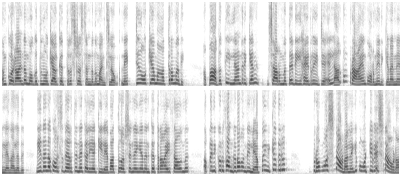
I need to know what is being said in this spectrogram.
നമുക്ക് ഒരാളുടെ മുഖത്ത് നോക്കിയാൽ ആൾക്ക് എത്ര സ്ട്രെസ് ഉണ്ടെന്ന് മനസ്സിലാവും. നെറ്റ് നോക്കിയാൽ മാത്രം മതി. അപ്പൊ അതൊക്കെ ഇല്ലാണ്ടിരിക്കാൻ ചർമ്മത്തെ ഡീഹൈഡ്രേറ്റ് എല്ലാവർക്കും പ്രായം കുറഞ്ഞിരിക്കണം തന്നെയല്ലേ നല്ലത്. നീ തന്നെ കുറച്ച് നേരത്തെ തന്നെ കളിയാക്കിയില്ലേ? പത്ത് വർഷം കഴിഞ്ഞാൽ നിനക്ക് എത്ര വയസ്സാവുന്നു? അപ്പൊ എനിക്കൊരു സങ്കടം വന്നില്ലേ? അപ്പൊ എനിക്കതൊരു പ്രൊമോഷൻ ആവണം അല്ലെങ്കിൽ മോട്ടിവേഷൻ ആവണം.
